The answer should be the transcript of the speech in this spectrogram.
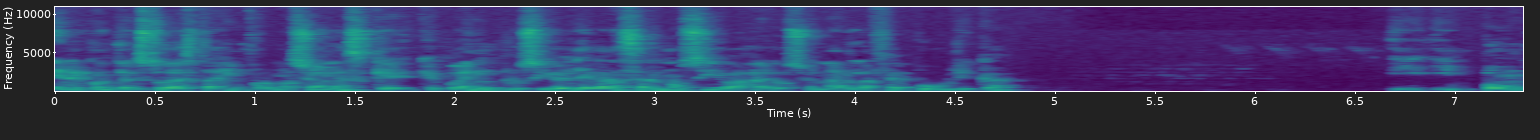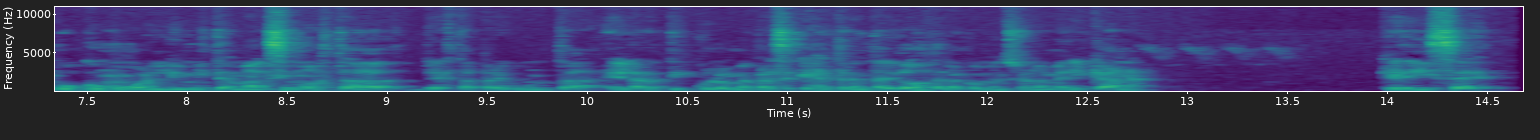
en el contexto de estas informaciones que, que pueden inclusive llegar a ser nocivas, a erosionar la fe pública? Y, y pongo como el límite máximo esta, de esta pregunta el artículo, me parece que es el 32 de la Convención Americana, que dice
